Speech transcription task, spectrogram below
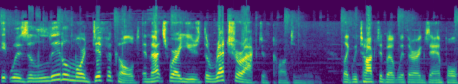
it was a little more difficult, and that's where I used the retroactive continuity, like we talked about with our example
